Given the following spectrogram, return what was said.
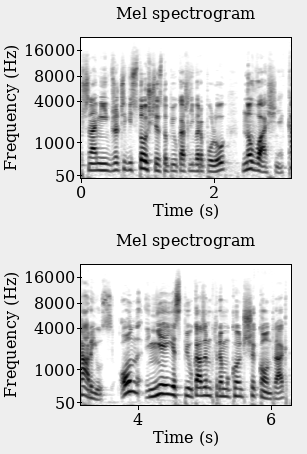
przynajmniej w rzeczywistości jest to piłkarz Liverpoolu, no właśnie, Karius. On nie jest piłkarzem, któremu kończy się kontrakt,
